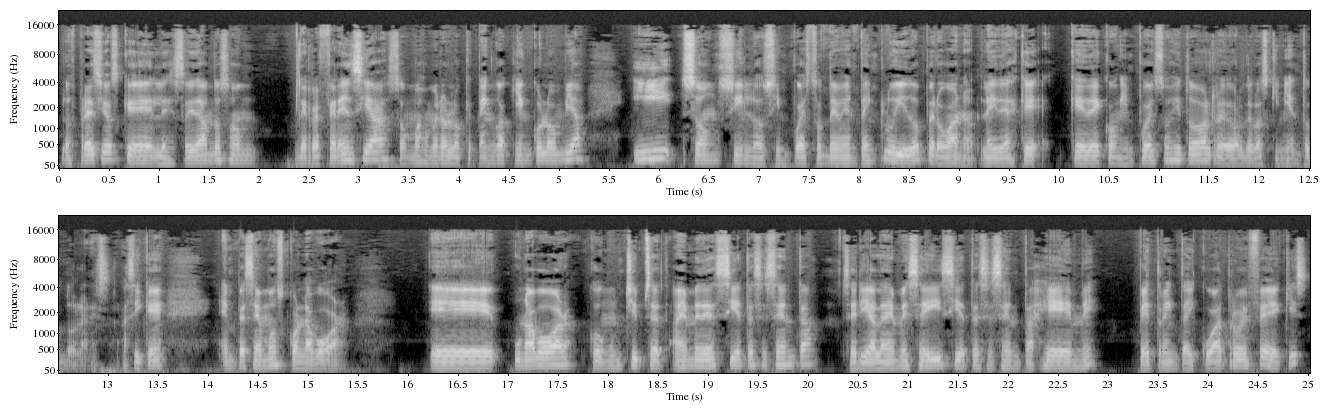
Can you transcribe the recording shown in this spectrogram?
Los precios que les estoy dando son de referencia, son más o menos lo que tengo aquí en Colombia y son sin los impuestos de venta incluido, pero bueno, la idea es que quede con impuestos y todo alrededor de los 500 dólares. Así que Empecemos con la board. Eh, una board con un chipset AMD 760 sería la MSI 760GM P34FX.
